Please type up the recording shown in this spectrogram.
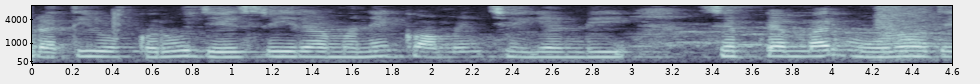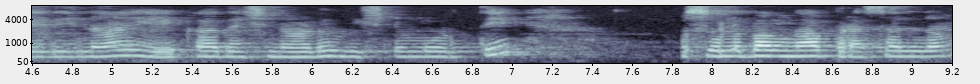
ప్రతి ఒక్కరూ జై శ్రీరామ్ అనే కామెంట్ చేయండి. సెప్టెంబర్ మూడవ తేదీన ఏకాదశి నాడు విష్ణుమూర్తి సులభంగా ప్రసన్నం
